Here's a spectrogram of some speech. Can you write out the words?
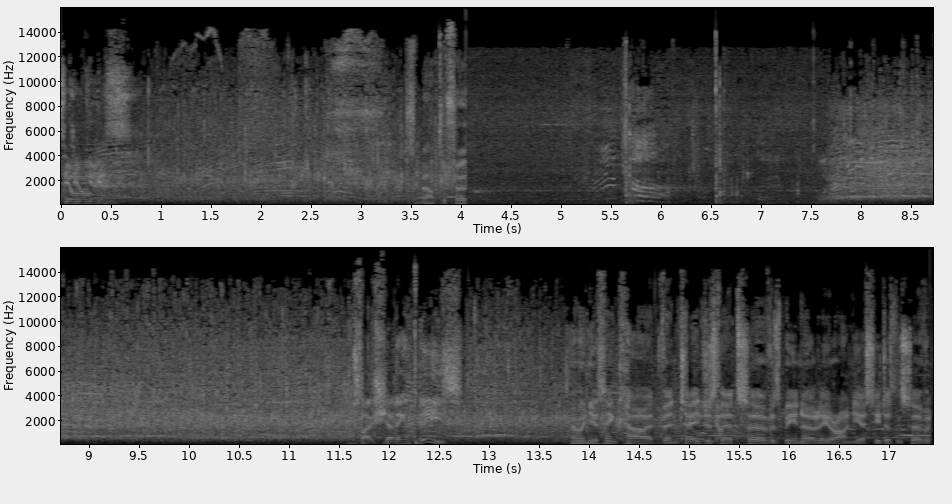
Zero quinze. It's about the first. It's like shelling peas. And when you think how advantageous that serve has been earlier on, yes, he doesn't serve it.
